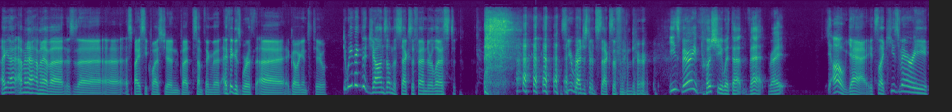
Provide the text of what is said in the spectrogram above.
I, I'm gonna, I'm gonna have a. This is a, a, a spicy question, but something that I think is worth uh, going into. Do we think that John's on the sex offender list? Is he a registered sex offender? He's very pushy with that vet, right? Yeah, Oh yeah, it's like he's very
